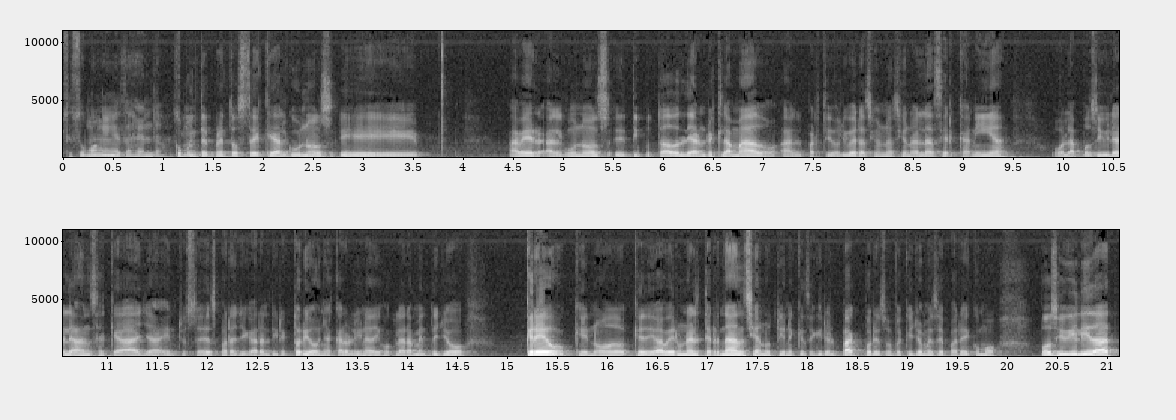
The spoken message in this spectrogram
se suman en esa agenda. ¿Cómo interpreta usted que algunos, eh, a ver, algunos diputados le han reclamado al Partido Liberación Nacional la cercanía o la posible alianza que haya entre ustedes para llegar al directorio? Doña Carolina dijo claramente, yo Creo que, no, que debe haber una alternancia, no tiene que seguir el PAC, por eso fue que yo me separé como posibilidad.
